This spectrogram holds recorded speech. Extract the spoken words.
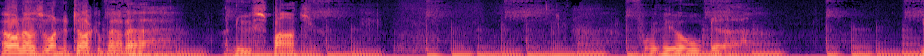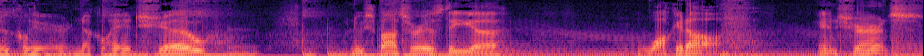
Oh, and I was wanting to talk about a, a new sponsor for the old uh, Nuclear Knucklehead show. New sponsor is the uh, Walk It Off Insurance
